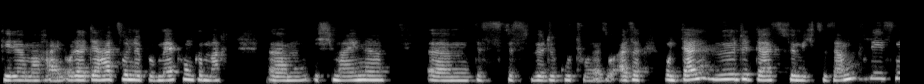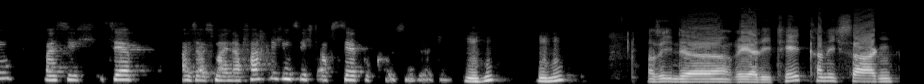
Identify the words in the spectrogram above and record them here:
geh da mal rein. Oder der hat so eine Bemerkung gemacht, ähm, ich meine, ähm, das, das würde gut tun. Also, also, und dann würde das für mich zusammenfließen, was ich sehr, also aus meiner fachlichen Sicht auch sehr begrüßen würde. Mhm. Mhm. Also in der Realität kann ich sagen,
